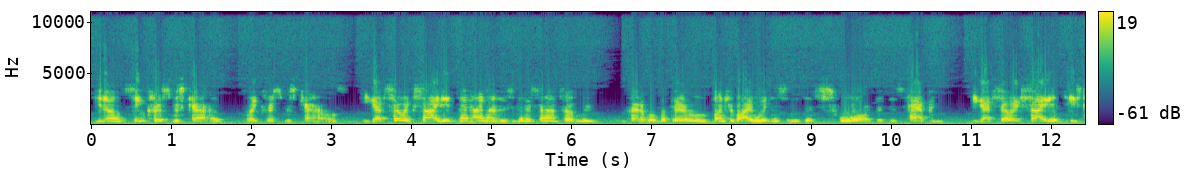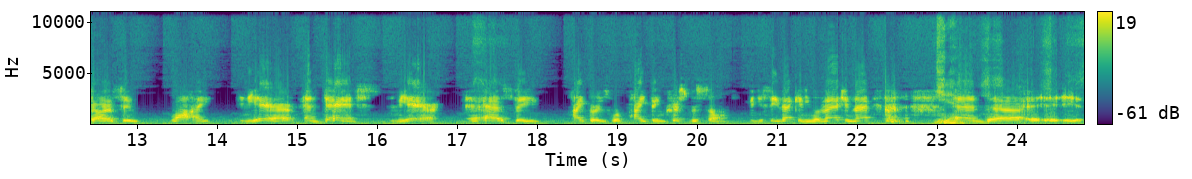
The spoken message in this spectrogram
you know, sing Christmas carols, play Christmas carols. He got so excited, and I know this is going to sound totally incredible, but there are a bunch of eyewitnesses that swore that this happened he got so excited, he started to fly in the air and dance in the air as the pipers were piping Christmas songs. Can you see that? Can you imagine that? yeah. And uh, it,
